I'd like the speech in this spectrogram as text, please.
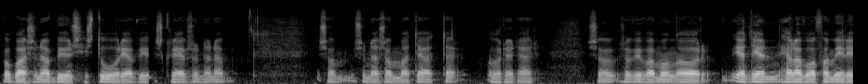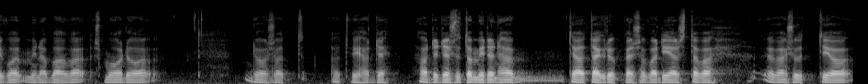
på basen av byns historia. Vi skrev sådana, som, sådana sommarteater och det där. Så, så vi var många år, egentligen hela vår familj, mina barn var små då, då så att, att vi hade, hade dessutom i den här teatergruppen så var de äldsta var över 70 och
